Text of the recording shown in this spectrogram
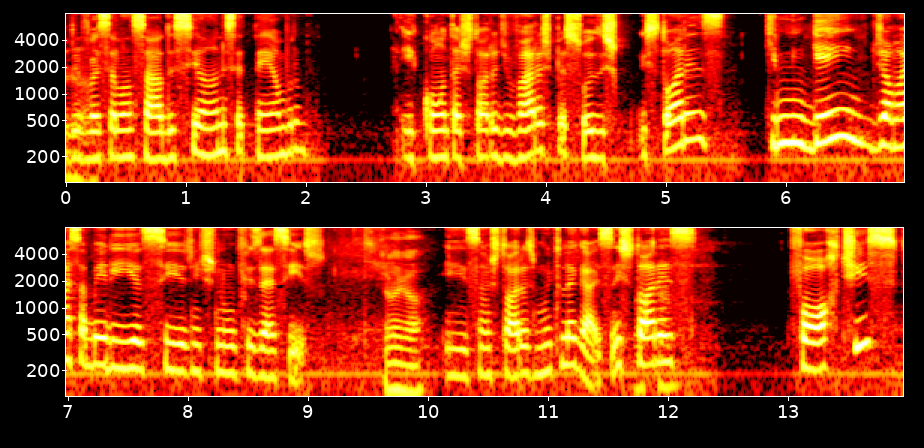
O livro vai ser lançado esse ano, em setembro. E conta a história de várias pessoas. his- Histórias que ninguém jamais saberia se a gente não fizesse isso. Que legal. E são histórias muito legais. Histórias fortes,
